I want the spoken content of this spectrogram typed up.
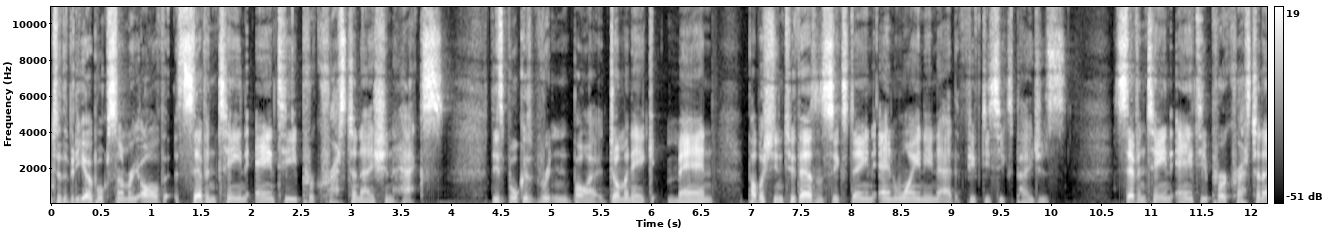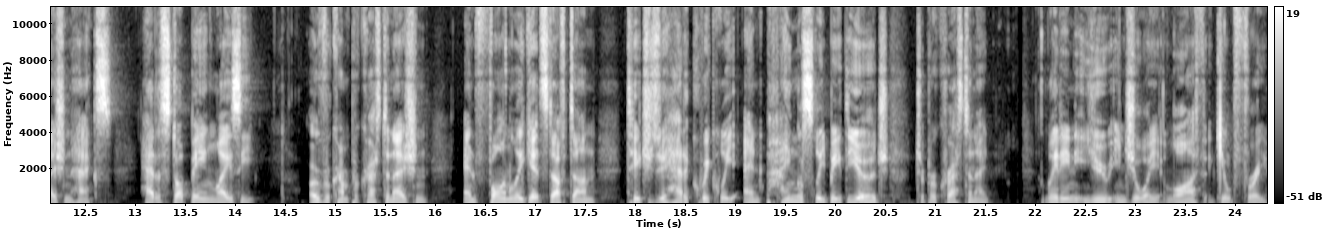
to the video book summary of 17 Anti Procrastination Hacks. This book is written by Dominic Mann, published in 2016, and weighing in at 56 pages. 17 Anti Procrastination Hacks How to Stop Being Lazy, Overcome Procrastination, and Finally Get Stuff Done teaches you how to quickly and painlessly beat the urge to procrastinate, letting you enjoy life guilt free.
